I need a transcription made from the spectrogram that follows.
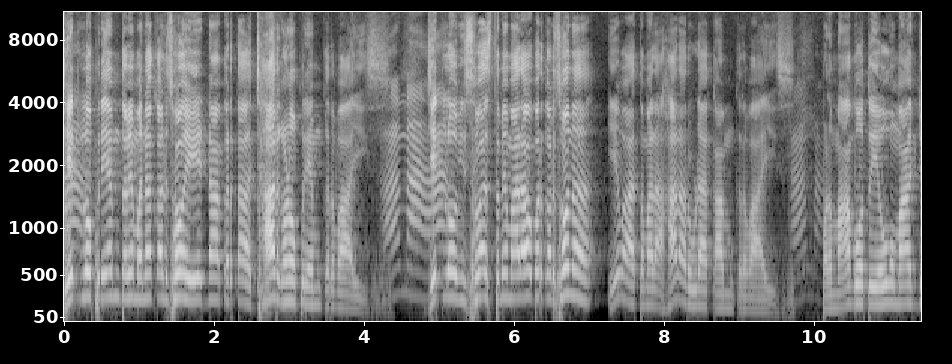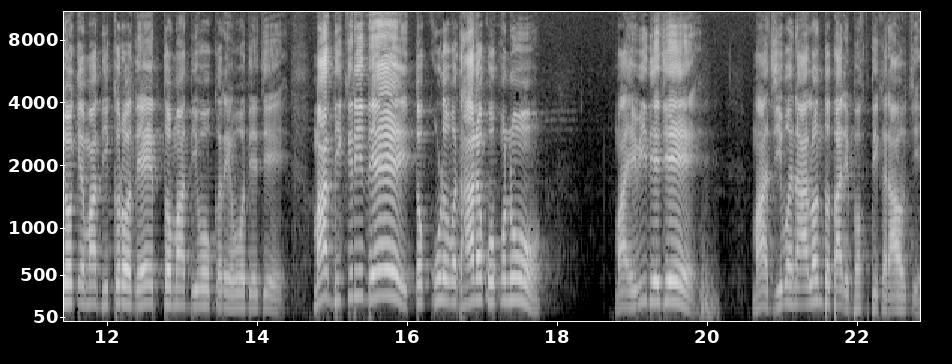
જેટલો પ્રેમ તમે મને કરશો એના કરતા હજાર ગણો પ્રેમ કરવા આવીશ જેટલો વિશ્વાસ તમે મારા ઉપર કરશો ને એવા તમારા હારા રૂડા કામ કરવા આવીશ પણ માંગો તો એવું માગજો કે માં દીકરો દે તો માં દીવો કરે એવો દેજે. માં દીકરી દે તો કુળ વધારે કોકનું. માં એવી દેજે. માં જીવન આલો ને તો તારી ભક્તિ કરાવજે.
